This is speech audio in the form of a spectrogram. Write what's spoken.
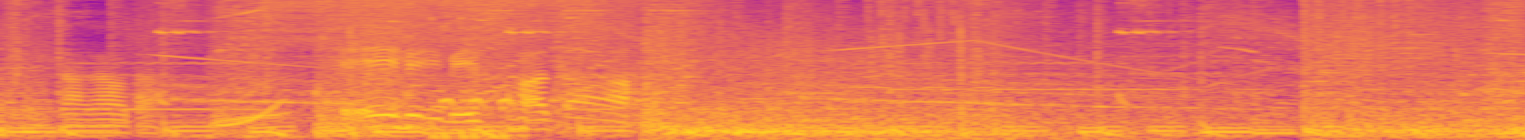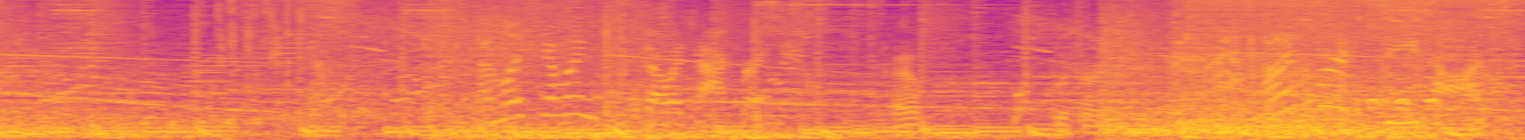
没抓到的，嘿嘿，没抓到。 I'm like feeling so attacked right now. 哎呦，不小心， Time for a detox.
